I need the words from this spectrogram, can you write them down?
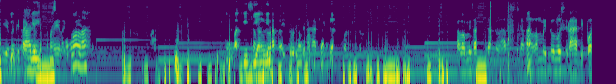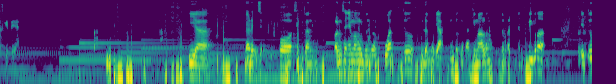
Iya berarti matahari pagi masih lagi. awal lah Ya, pagi siang gitu gelap tidur istirahat gitu. gitu. Kalau misalnya udah gelap, udah Hah? malam itu lu istirahat di pos gitu ya. iya nggak ada bisa di pos gitu kan kalau misalnya emang udah nggak kuat itu udah yakin buat mendaki malam udah palingan tapi gue itu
